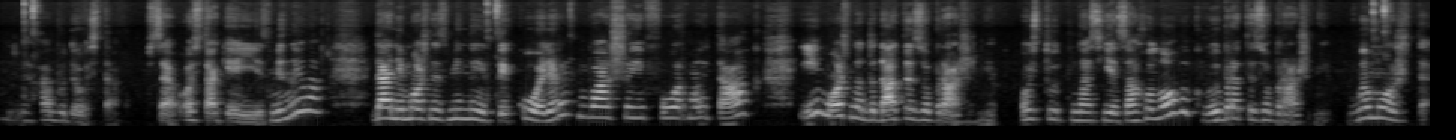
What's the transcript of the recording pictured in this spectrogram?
нехай буде ось так. Все, ось так я її змінила. Далі можна змінити колір вашої форми, так, і можна додати зображення. Ось тут у нас є заголовок, вибрати зображення. Ви можете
